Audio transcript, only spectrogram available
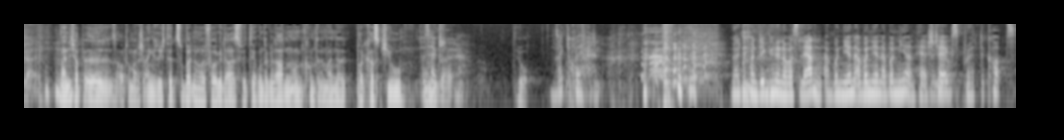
Geil. Nein, ich habe äh, es automatisch eingerichtet. Sobald eine neue Folge da ist, wird der runtergeladen und kommt dann in meine Podcast-Queue. Das ist ja geil. Jo. Seid doch Fan. Leute, von denen könnt ihr noch was lernen. Abonnieren, abonnieren, abonnieren. Hashtag Ja. spread the cots.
